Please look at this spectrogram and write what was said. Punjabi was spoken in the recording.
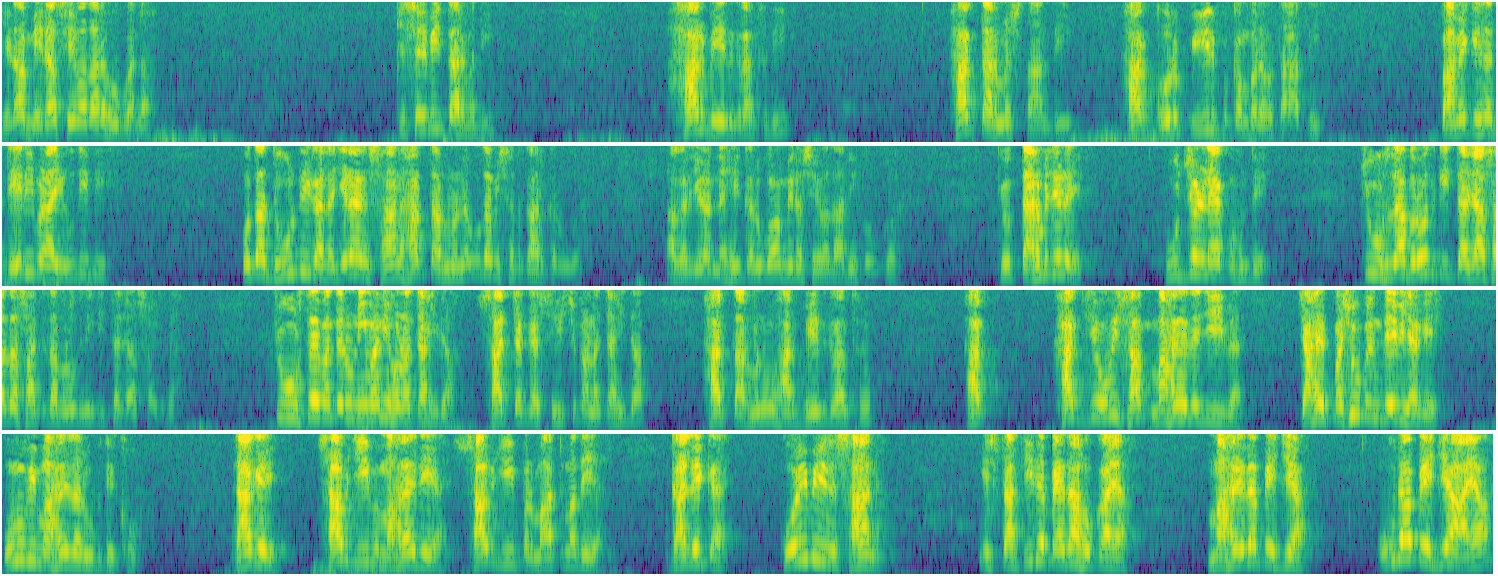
ਜਿਹੜਾ ਮੇਰਾ ਸੇਵਾਦਾਰ ਹੋਊਗਾ ਨਾ, ਕਿਸੇ ਵੀ ਧਰਮ ਦੀ, ਹਰ ਵੇਦ ਗ੍ਰੰਥ ਦੀ, ਹਰ ਧਰਮ ਸਥਾਨ ਦੀ, ਹਰ ਗੁਰ ਪੀਰ ਪਕੰਬਰ ਅਵਤਾਰ ਦੀ, ਭਾਵੇਂ ਕਿਸੇ ਨੇ ਦੇਰੀ ਬਣਾਈ ਉਹਦੀ ਵੀ, ਉਹਦਾ ਦੂਰ ਦੀ ਗੱਲ ਹੈ, ਜਿਹੜਾ ਇਨਸਾਨ ਹਰ ਧਰਮ ਨੂੰ ਉਹਦਾ ਵੀ ਸਤਿਕਾਰ ਕਰੂਗਾ। ਅਗਰ ਜਿਹੜਾ ਨਹੀਂ ਕਰੂਗਾ, ਉਹ ਮੇਰਾ ਸੇਵਾਦਾਰ ਨਹੀਂ ਹੋਊਗਾ। ਕਿਉਂ? ਧਰਮ ਜਿਹੜੇ ਪੂਜਣ ਲਾਇਕ ਹੁੰਦੇ ਝੂਠ ਦਾ ਵਿਰੋਧ ਕੀਤਾ ਜਾ ਸਕਦਾ, ਸੱਚ ਦਾ ਵਿਰੋਧ ਨਹੀਂ ਕੀਤਾ ਜਾ ਸਕਦਾ। ਝੂਠ ਤੇ ਬੰਦੇ ਨੂੰ ਨੀਵਾਂ ਨਹੀਂ ਹੋਣਾ ਚਾਹੀਦਾ। ਸੱਚ ਅੱਗੇ ਸੀਸ ਝੁਕਾਉਣਾ ਚਾਹੀਦਾ। ਹਰ ਧਰਮ ਨੂੰ, ਹਰ ਵੇਦ ਗ੍ਰੰਥ ਨੂੰ, ਹਰ ਹਰ ਜੋ ਵੀ ਸਭ ਮਹਾਰਾਜ ਦੇ ਜੀਵ ਹੈ, ਚਾਹੇ ਪਸ਼ੂ ਪਰਿੰਦੇ ਵੀ ਹੈਗੇ, ਉਹਨੂੰ ਵੀ ਮਹਾਰਾਜ ਦਾ ਰੂਪ ਦੇਖੋ। ਤਾਂ ਕਿ ਸਭ ਜੀਵ ਮਹਾਰਾਜ ਦੇ ਆ ਸਭ ਜੀਵ ਪਰਮਾਤਮਾ ਦੇ ਆ ਗੱਲ ਇੱਕ ਹੈ, ਕੋਈ ਵੀ ਇਨਸਾਨ ਇਸ ਧਰਤੀ ਤੇ ਪੈਦਾ ਹੋ ਕੇ ਆਇਆ, ਮਹਾਰਾਜ ਦਾ ਭੇਜਿਆ ਉਹਦਾ ਭੇਜਿਆ ਆਇਆ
